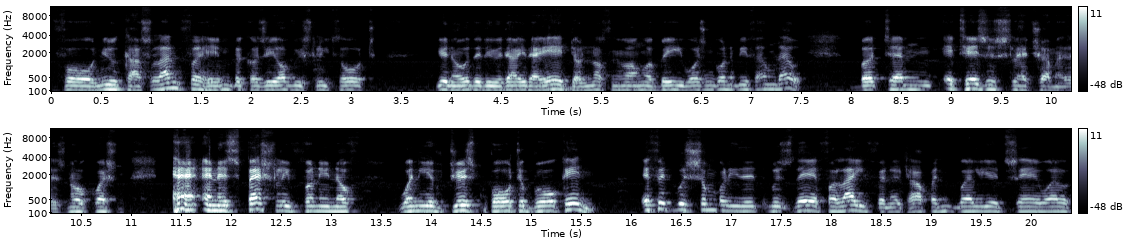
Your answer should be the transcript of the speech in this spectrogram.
for Newcastle and for him because he obviously thought, you know, that he would either A, done nothing wrong or B, wasn't going to be found out. But um, it is a sledgehammer, there's no question. and especially funny enough when you've just bought a broke in. If it was somebody that was there for life and it happened, well, you'd say, well,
